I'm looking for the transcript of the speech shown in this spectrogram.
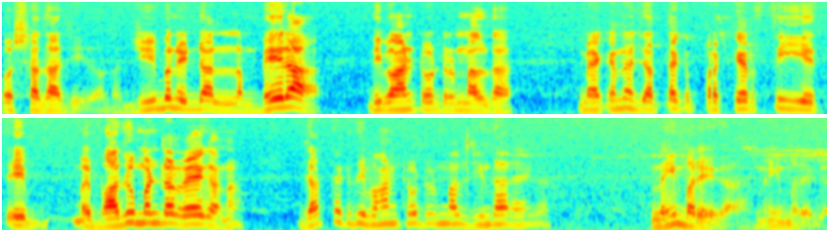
ਉਹ ਸਦਾ ਜੀਵਨ ਜੀਵਨ ਐਡਾ ਲੰਬੇਰਾ ਦੀਵਾਨ ਟੋਡਰ ਮਲ ਦਾ। ਮੈਂ ਕਹਿੰਦਾ ਜਦ ਤੱਕ ਪ੍ਰਕਿਰਤੀ ਇਹ ਤੇ ਬਾਜੂ ਮੰਡਲ ਰਹੇਗਾ ਨਾ ਜਦ ਤੱਕ ਦੀਵਾਨ ਟੋਡਰ ਟੋਡਰਮਲ ਜਿੰਦਾ ਰਹੇਗਾ ਨਹੀਂ ਮਰੇਗਾ ਨਹੀਂ ਮਰੇਗਾ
